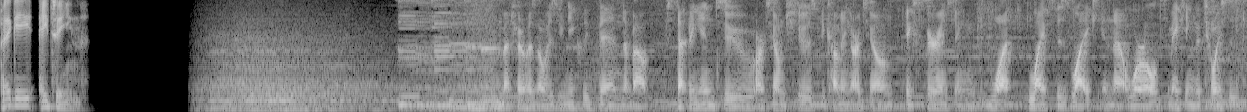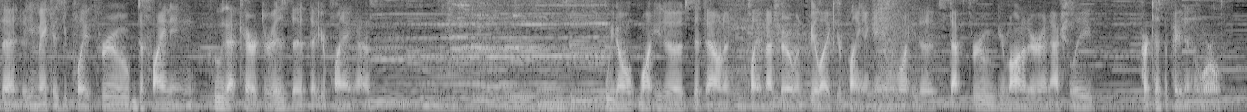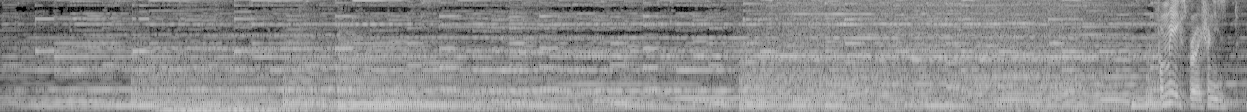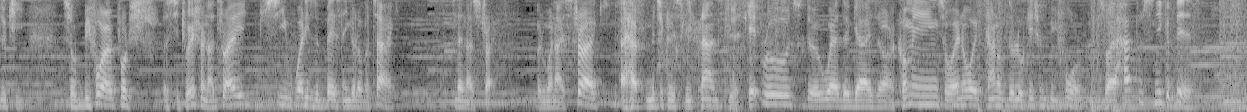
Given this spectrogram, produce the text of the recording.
PEGI 18. Metro has always uniquely been about stepping into Artyom's shoes, becoming Artyom, experiencing what life is like in that world, making the choices that you make as you play through, defining who that character is that, that you're playing as. We don't want you to sit down and play Metro and feel like you're playing a game. We want you to step through your monitor and actually participate in the world. For me, exploration is the key. So before I approach a situation, I try to see what is the best angle of attack, then I strike. But when I strike, I have meticulously planned the escape routes, the, where the guys are coming, so I know kind of the location before. So I have to sneak a bit,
